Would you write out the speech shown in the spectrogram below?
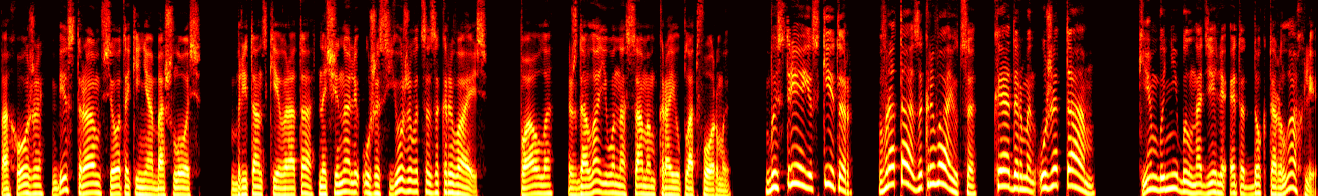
Похоже, без травм все-таки не обошлось. Британские врата начинали уже съеживаться, закрываясь. Паула ждала его на самом краю платформы. «Быстрее, Скитер! Врата закрываются! Кедермен уже там!» Кем бы ни был на деле этот доктор Лахли,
